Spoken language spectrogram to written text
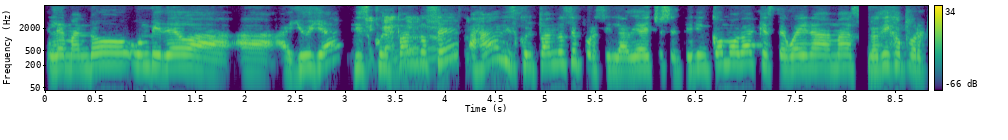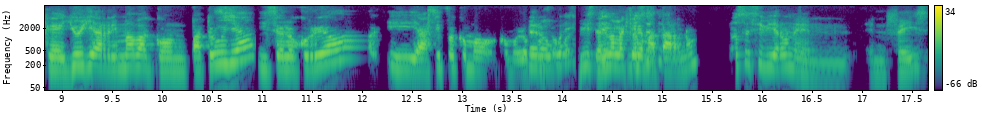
le mandó un video a, a, a Yuya disculpándose, ¿no? ajá, Disculpándose. por si la había hecho sentir incómoda, que este güey nada más lo dijo porque Yuya rimaba con patrulla y se le ocurrió y así fue como, como lo Pero, puso. güey. ¿viste? Él no la No quiere si- matar, ¿no? No sé si vieron en, en Face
